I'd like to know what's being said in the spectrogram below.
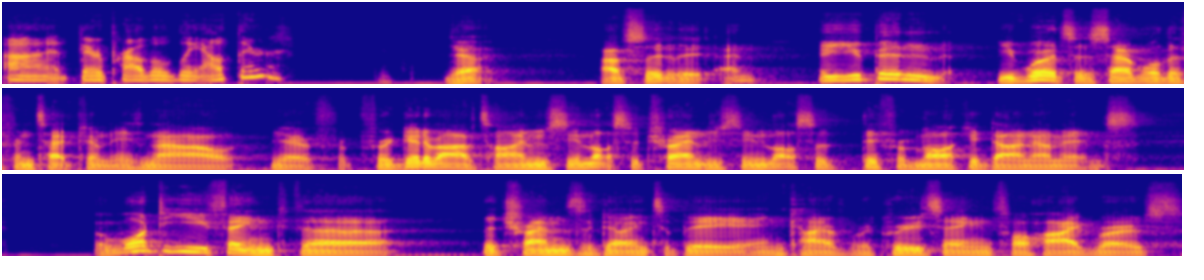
Uh, they're probably out there. Yeah, absolutely. And you've been you've worked at several different tech companies now. You know, for, for a good amount of time, you've seen lots of trends, you've seen lots of different market dynamics. What do you think the the trends are going to be in kind of recruiting for high growth,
